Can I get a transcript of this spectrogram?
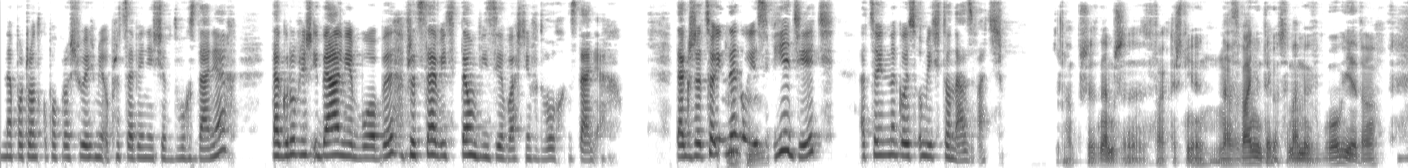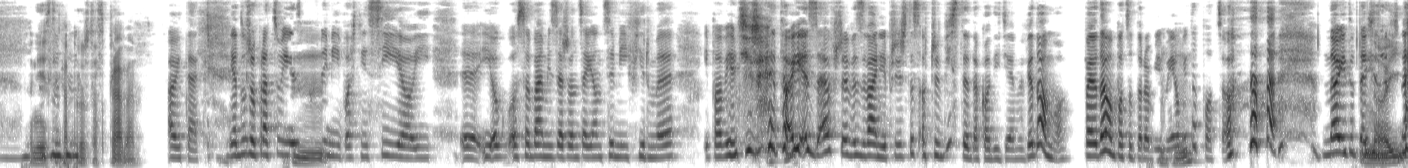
na początku, poprosiłeś mnie o przedstawienie się w dwóch zdaniach. Tak również idealnie byłoby przedstawić tę wizję właśnie w dwóch zdaniach. Także co innego jest mhm. wiedzieć, a co innego jest umieć to nazwać. No, przyznam, że faktycznie nazwanie tego, co mamy w głowie, to, to nie jest taka prosta sprawa. Oj tak. Ja dużo pracuję z mm. różnymi właśnie CEO i, y, i osobami zarządzającymi firmy i powiem Ci, że to jest zawsze wyzwanie. Przecież to jest oczywiste, dokąd idziemy. Wiadomo. Wiadomo, po co to robimy. Ja mówię, mhm. to po co? No i tutaj się, no zaczyna,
